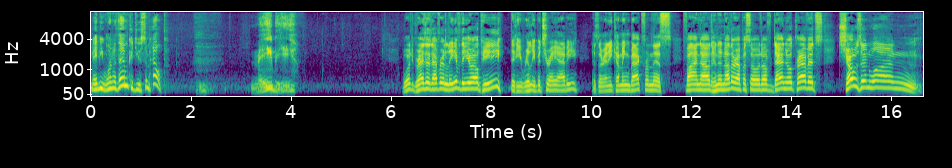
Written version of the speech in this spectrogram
Maybe one of them could use some help. Maybe. Would Grezit ever leave the ULP? Did he really betray Abby? Is there any coming back from this? Find out in another episode of Daniel Kravitz Chosen One.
